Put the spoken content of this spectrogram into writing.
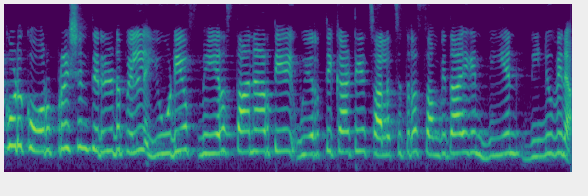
കോഴിക്കോട് കോർപ്പറേഷൻ തിരഞ്ഞെടുപ്പിൽ യു ഡി എഫ് മേയർ സ്ഥാനാർത്ഥിയെ ഉയർത്തിക്കാട്ടിയ ചലച്ചിത്ര സംവിധായകൻ വി എൻ വിനുവിന്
